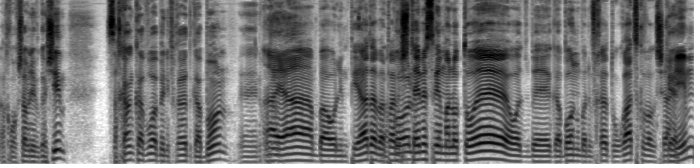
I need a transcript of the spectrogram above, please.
אנחנו עכשיו נפגשים. שחקן קבוע בנבחרת גבון, אה, היה באולימפיאדה ב-2012, אם אני לא טועה, עוד בגבון בנבחרת, הוא רץ כבר שנים. כן,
